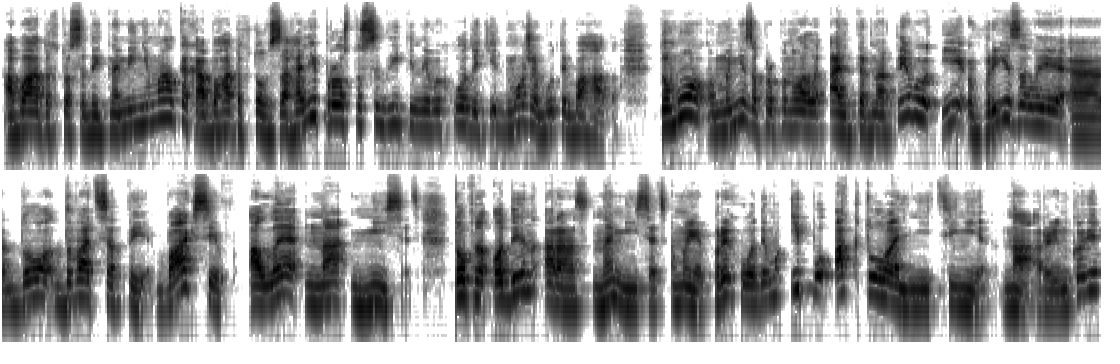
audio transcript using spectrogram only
А багато хто сидить на мінімалках, а багато хто взагалі просто сидить і не виходить, і може бути багато. Тому мені запропонували альтернативу і врізали е, до 20 баксів, але на місяць. Тобто один раз на місяць ми приходимо і по актуальній ціні на ринкові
